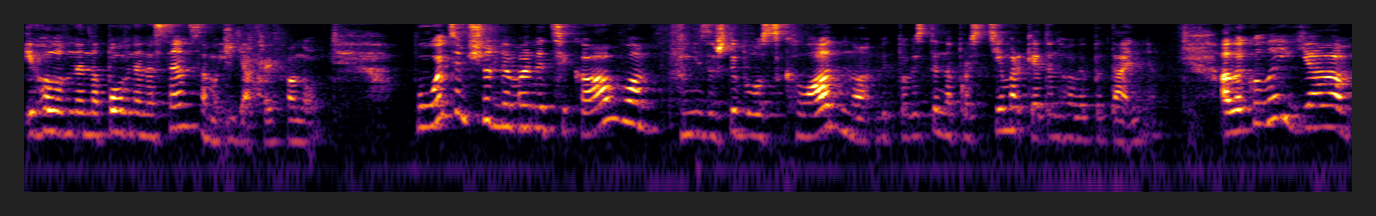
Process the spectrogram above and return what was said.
І головне наповнене сенсами, і я кайфану. Потім, що для мене цікаво, мені завжди було складно відповісти на прості маркетингові питання. Але коли я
